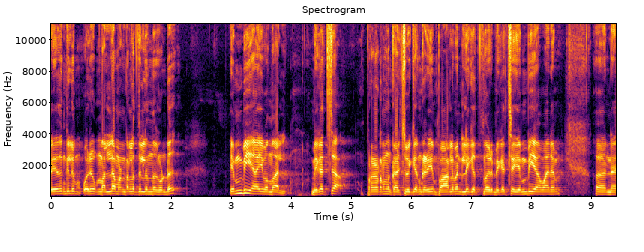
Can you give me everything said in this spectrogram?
ഏതെങ്കിലും ഒരു നല്ല മണ്ഡലത്തിൽ നിന്നുകൊണ്ട് എം പി ആയി വന്നാൽ മികച്ച പ്രകടനം കാഴ്ചവെക്കാൻ കഴിയും. പാർലമെന്റിലേക്ക് എത്തുന്ന ഒരു മികച്ച എം പി ആവാനും പിന്നെ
